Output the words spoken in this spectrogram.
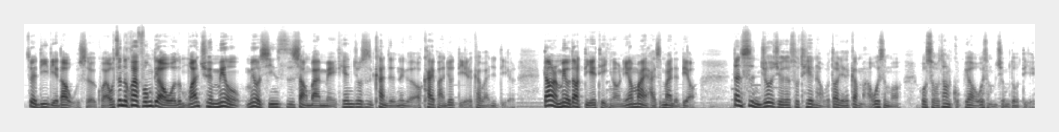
最低跌到五十二块，我真的快疯掉，我都完全没有没有心思上班，每天就是看着那个、开盘就跌了，开盘就跌了，当然没有到跌停哦，你要卖还是卖得掉，但是你就会觉得说天哪，我到底在干嘛？为什么我手上的股票为什么全部都跌？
